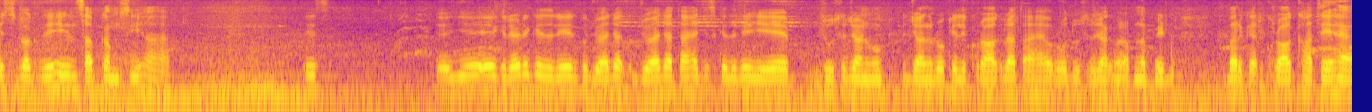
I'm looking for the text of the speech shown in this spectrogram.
इस वक्त यही इन सब का मसीहा है। इस, ये एक रेड के ज़रिए इनको जोया जा, जोया जाता है, जिसके ज़रिए ये दूसरे जानवरों जानवरों के लिए खुराक लाता है और वो दूसरे जानवर अपना पेट भर कर खुराक खाते हैं।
